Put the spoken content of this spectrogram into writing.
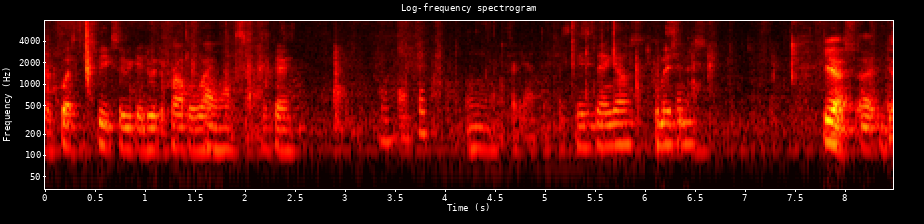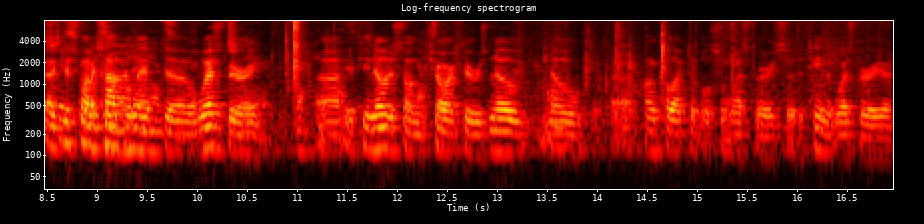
request to speak so we can do it the proper way. Oh, I'm sorry. Okay. What happened? Mm, I forgot that. Anything else, commissioners? Yes, I, I It's just want to personal compliment uh, and Westbury. Uh, If you notice on the chart, there was no, no uh, uncollectibles from Westbury, so the team at Westbury, uh,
